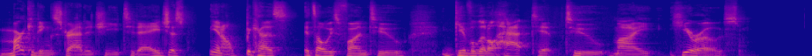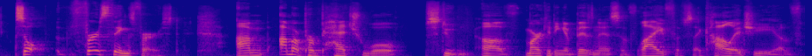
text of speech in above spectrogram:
marketing strategy today, just, you know, because it's always fun to give a little hat tip to my heroes. So, first things first, I'm, I'm a perpetual student of marketing of business of life of psychology of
